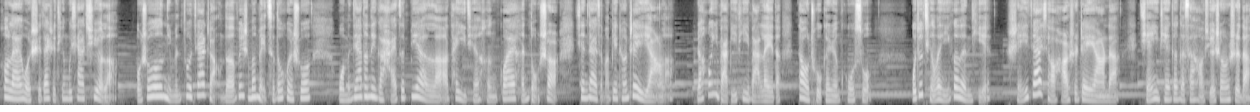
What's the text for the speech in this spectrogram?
后来我实在是听不下去了，我说：“你们做家长的为什么每次都会说我们家的那个孩子变了？他以前很乖很懂事儿，现在怎么变成这样了？”然后一把鼻涕一把泪的到处跟人哭诉。我就请问一个问题。谁家小孩是这样的？前一天跟个三好学生似的，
